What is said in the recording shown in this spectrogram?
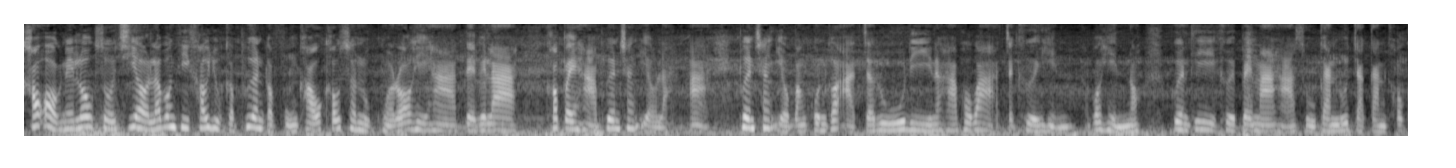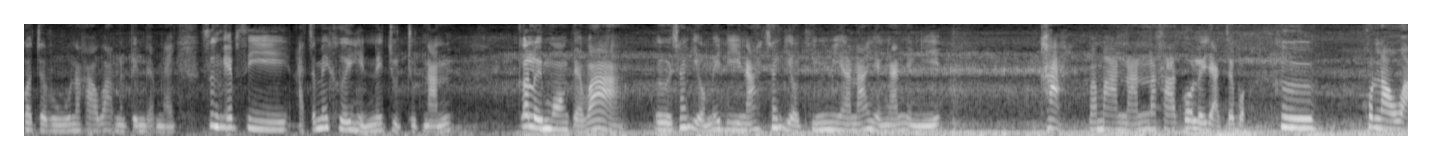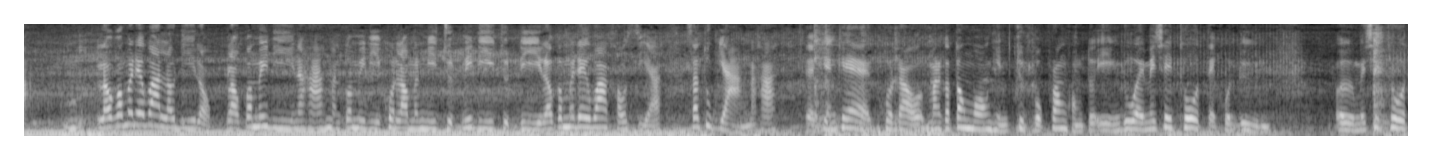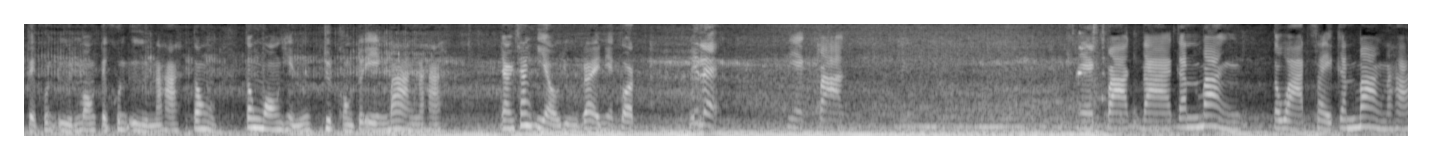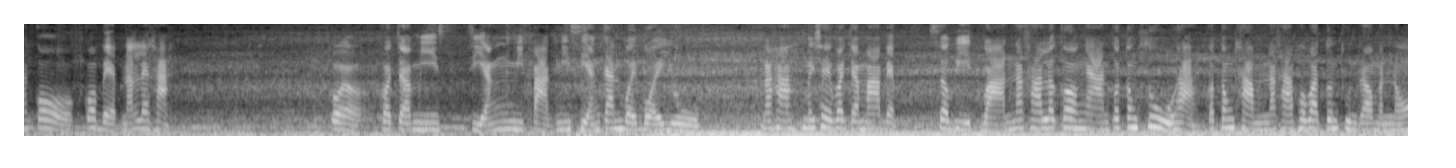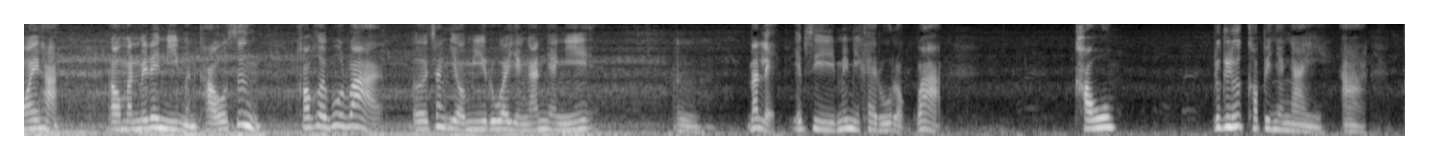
เขาออกในโลกโซเชียลแล้วบางทีเขาอยู่กับเพื่อนกับฝูงเขาเขาสนุกหัวเราะเฮฮาแต่เวลาเขาไปหาเพื่อนช่างเอี่ยวล่ะอ่าเพื่อนช่างเอี่ยวบางคนก็อาจจะรู้ดีนะคะ เพราะว่าจะเคยเห็นก็เห็นเนาะเพื่อนที่เคยไปมาหาสู่กันรู้จักกันเขาก็จะรู้นะคะว่ามันเป็นแบบไหน ซึ่ง FC อาจจะไม่เคยเห็นในจุดจุดนั้น ก็เลยมองแต่ว่าเออช่างเอี่ยวไม่ดีนะ ช่างเอี่ยวทิ้งเมียนะ อย่างนั้นอย่างนี้ ค่ะ ประมาณนั้นนะคะ ก็เลยอยากจะบอกคือคนเราอะ เราก็ไม่ได้ว่าเราดีหรอก เราก็ไม่ดีนะคะ มันก็ไม่ดีคนเรามันมีจุดไม่ดีจุดดี เราก็ไม่ได้ว่าเขาเสียซะทุกอย่างนะคะ แต่เพียงแค่คนเรามันก็ต้องมองเห็นจุดบกพร่องของตัวเองด้วย ไม่ใช่โทษแต่คนอื่น เออ ไม่ใช่โทษแต่คนอื่นมองแต่คนอื่นนะคะ ต้องต้องมองเห็นจุดของตัวเองบ้างนะคะ อย่างช่างเอี่ยวอยู่ได้เนี่ยก็นี่แหละแหกปากแหกปากด่ากันบ้างตวาดใส่กันบ้างนะคะ ก็ก็แบบนั้นเลยค่ะ ก็ก็จะมีเสียงมีปากมีเสียงกันบ่อยๆอยู่นะคะ ไม่ใช่ว่าจะมาแบบสวีทหวานนะคะ แล้วก็งานก็ต้องสู้ค่ะ ก็ต้องทำนะคะ เพราะว่าต้นทุนเรามันน้อยค่ะ เรามันไม่ได้มีเหมือนเขา ซึ่งเขาเคยพูดว่า เออช่างเอี่ยวมีรวยอย่างนั้นอย่างนี้ เออ นั่นแหละ FC ไม่มีใครรู้หรอกว่าเขาลึกๆเขาเป็นยังไง อ่า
